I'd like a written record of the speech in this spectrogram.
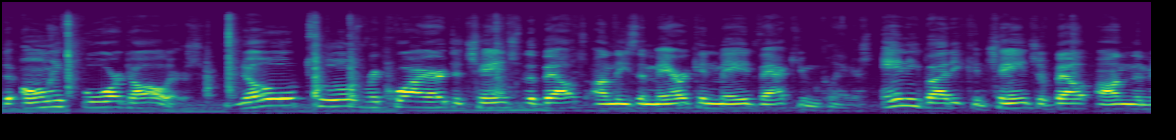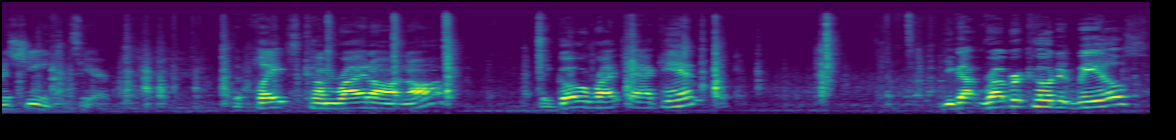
They're only $4. No tools required to change the belts on these American-made vacuum cleaners. Anybody can change a belt on the machines here. The plates come right on off. They go right back in. You got rubber coated wheels.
